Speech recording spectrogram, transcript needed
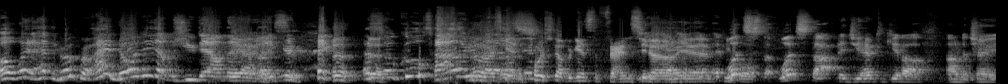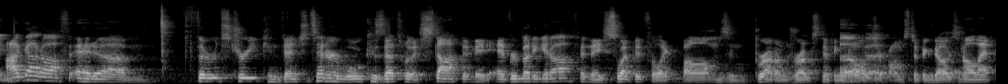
"Oh wait, I had the GoPro. I had no idea that was you down there." Yeah, like, it's- you're like, that's so cool, Tyler. You know, I was getting pushed up against the fence, you know. Yeah. Yeah. What st- what stop did you have to get off on the train? I got off at um, Third Street Convention Center because that's where they stopped. It made everybody get off, and they swept it for like bombs and brought on drug sniffing Oh, dogs okay. or bomb sniffing dogs and all that.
